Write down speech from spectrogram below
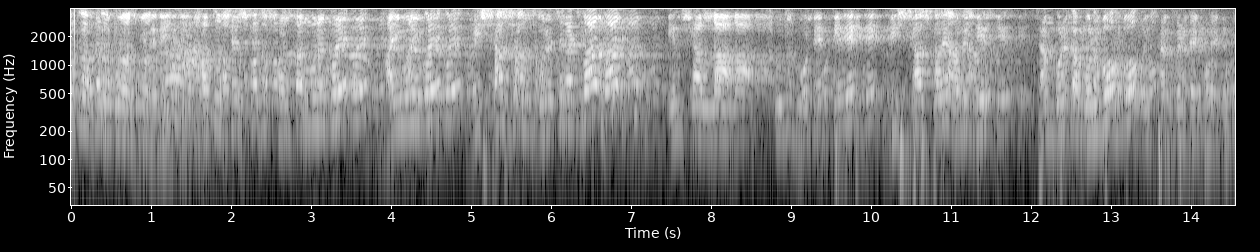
ওকে আপনাদের কোনো অসুবিধা নেই। শত শেষ কথা সন্তান মনে করে, ভাই মনে করে, বিশ্বাস যখন করেছেন একবার ইনশাল্লাহ শুধু ভোটের দিনে বিশ্বাস করে আমি যে স্যাম্পলটা বলব, ওই স্যাম্পলটাই ভোট দেবো।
